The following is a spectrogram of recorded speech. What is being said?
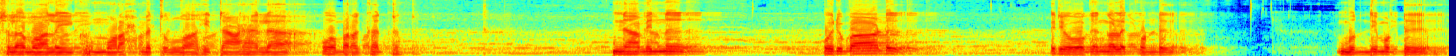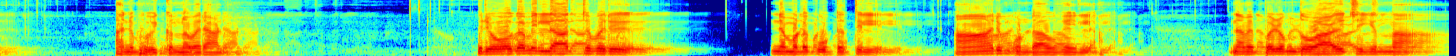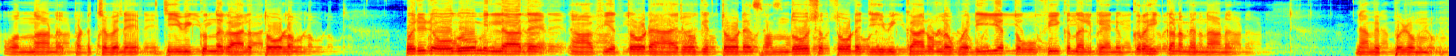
السلام عليكم ورحمة الله تعالى وبركاته നാം ഇന്ന് ഒരുപാട് രോഗങ്ങളെ കൊണ്ട് ബുദ്ധിമുട്ട് അനുഭവിക്കുന്നവരാണ് രോഗമില്ലാത്തവര് നമ്മുടെ കൂട്ടത്തിൽ ആരും ഉണ്ടാവുകയില്ല നാം എപ്പോഴും ദുആ ചെയ്യുന്ന ഒന്നാണ് പഠിച്ചവനെ ജീവിക്കുന്ന കാലത്തോളം ഒരു രോഗവുമില്ലാതെ ആഫിയത്തോടെ ആരോഗ്യത്തോടെ സന്തോഷത്തോടെ ജീവിക്കാനുള്ള വലിയ തോഫീക്ക് നൽകി അനുഗ്രഹിക്കണമെന്നാണ് നാം എപ്പോഴും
